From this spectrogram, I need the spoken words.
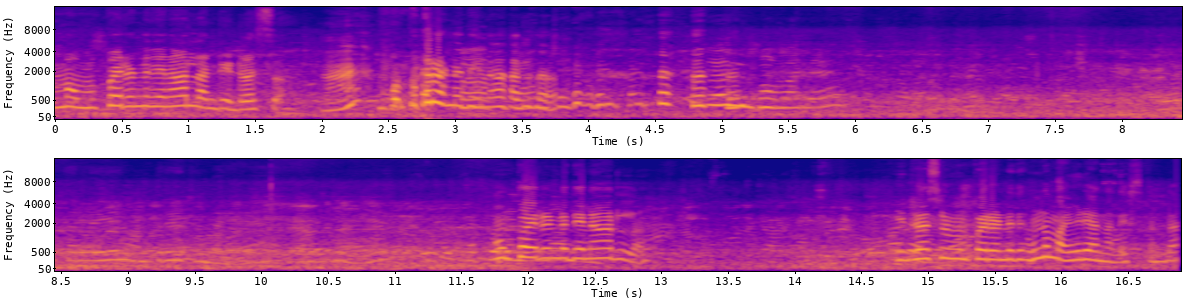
అమ్మ ముప్పై రెండు దినాలు అంటే డ్రెస్. ముప్పై రెండు దినాలు. ముప్పై రెండు దినార్లు ఈ డ్రెస్సులు ముప్పై రెండు ది- ఉన్న మా వీడియో అన్న తీసుకుంటా.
